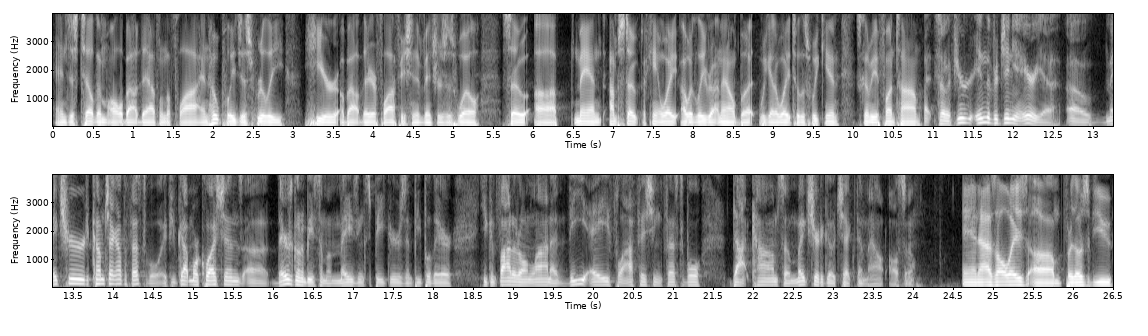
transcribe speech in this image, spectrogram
and just tell them all about Dads on the Fly and hopefully just really hear about their fly fishing adventures as well. So, uh, man, I'm stoked. I can't wait. I would leave right now, but we got to wait till this weekend. It's going to be a fun time. So if you're in the Virginia area, uh, make sure to come check out the festival. If you've got more questions, uh, there's going to be some amazing speakers and people there. You can find it online at thaflyfishingfestival.com. So make sure to go check them out also. And as always, um, for those of you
